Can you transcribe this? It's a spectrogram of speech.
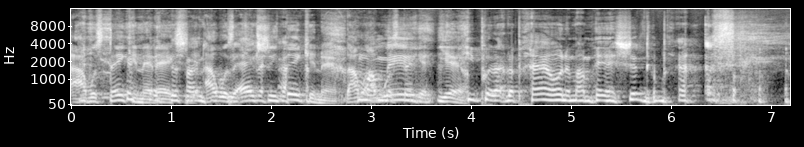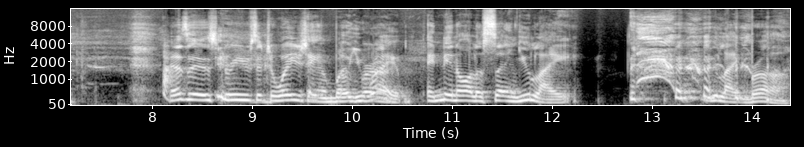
I was thinking that actually. like I was actually thinking that. I, my I was man, thinking, yeah. he put out the pound, and my man shook the pound. That's an extreme situation, but but you're right. And then all of a sudden, you like, you like, bruh,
